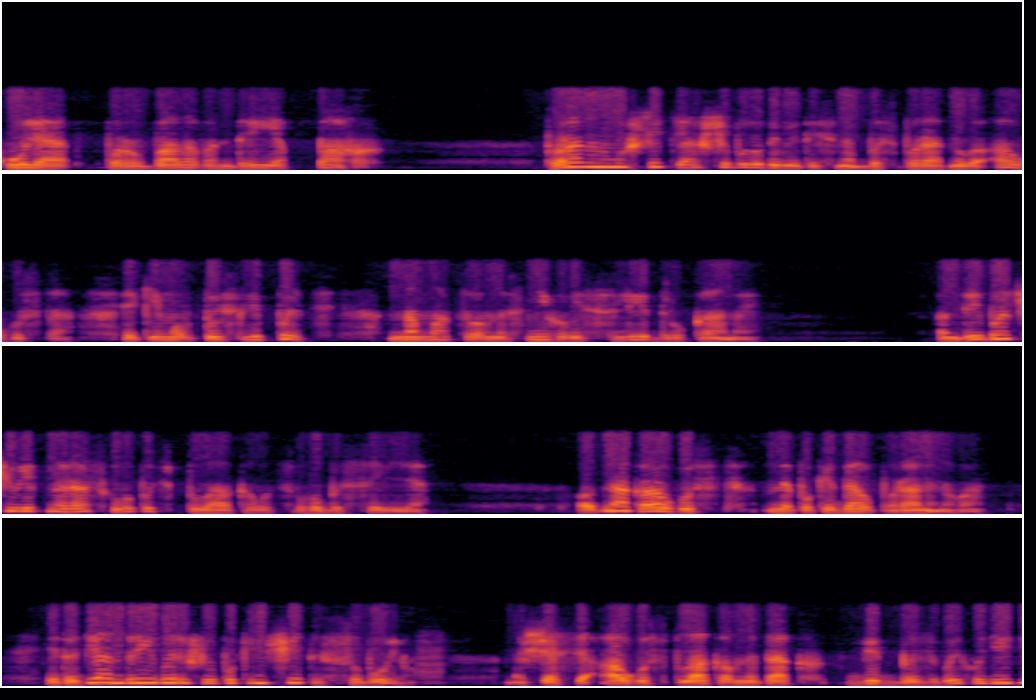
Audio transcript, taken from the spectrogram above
Куля порвала в Андрія пах. Пораненому ще тяжче було дивитись на безпорадного Августа, який, мов той сліпець, намацував на сніговий слід руками. Андрій бачив, як не раз хлопець плакав від свого безсилля. Однак Август не покидав пораненого. І тоді Андрій вирішив покінчити з собою. На щастя, Август плакав не так від безвиході,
